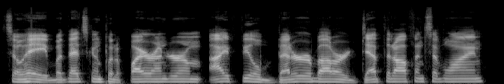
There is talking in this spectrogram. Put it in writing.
So, hey, but that's going to put a fire under him. I feel better about our depth at offensive line.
